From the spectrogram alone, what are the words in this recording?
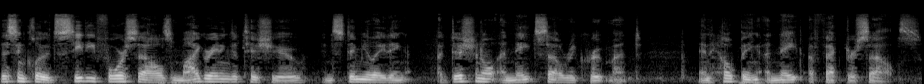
This includes CD4 cells migrating to tissue and stimulating additional innate cell recruitment and helping innate effector cells.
